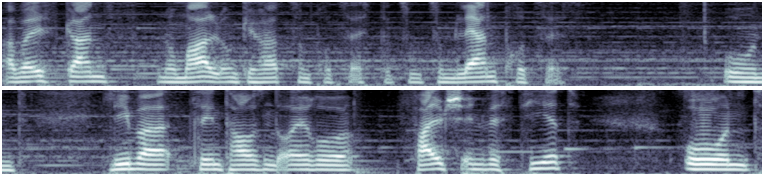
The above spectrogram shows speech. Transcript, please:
aber ist ganz normal und gehört zum Prozess dazu, zum Lernprozess. Und lieber 10.000 Euro falsch investiert und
